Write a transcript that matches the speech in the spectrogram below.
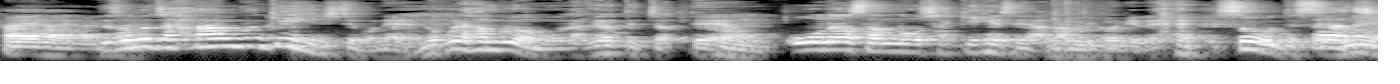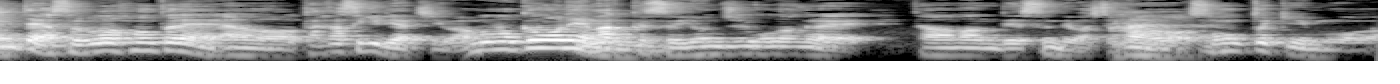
はいはいはいはい。で、そのうち半分経費にしてもね、残り半分はもうなくなってっちゃって、はいオーナーさんの借金返済に当たっていくわけで。そうですだから。賃貸はそこは本当ね、あの、高すぎる家賃は。もう僕もね、うんマックス45万ぐらいタワマンで住んでましたけど、はいはいはいその時も、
